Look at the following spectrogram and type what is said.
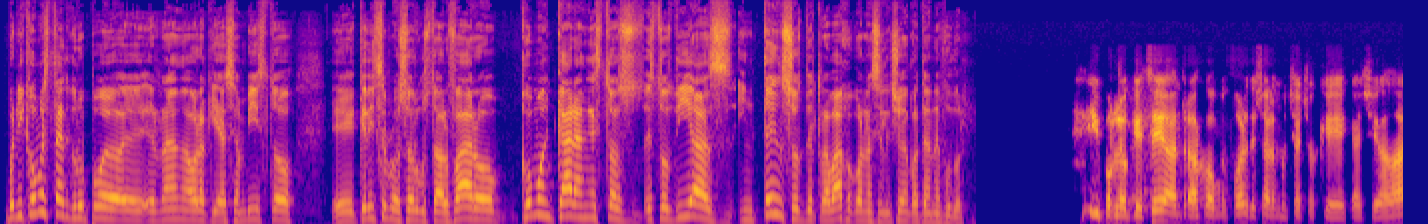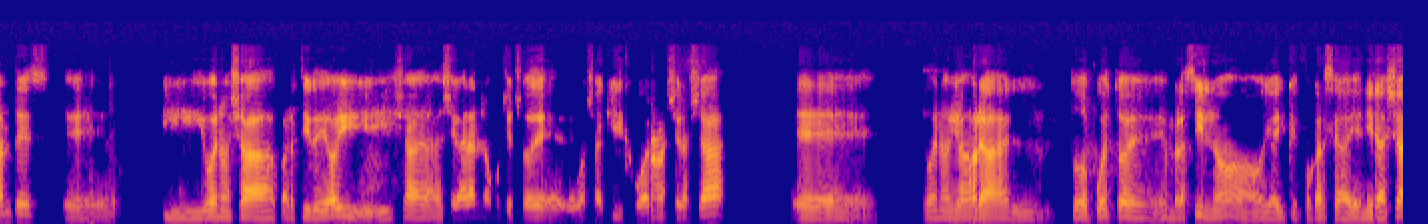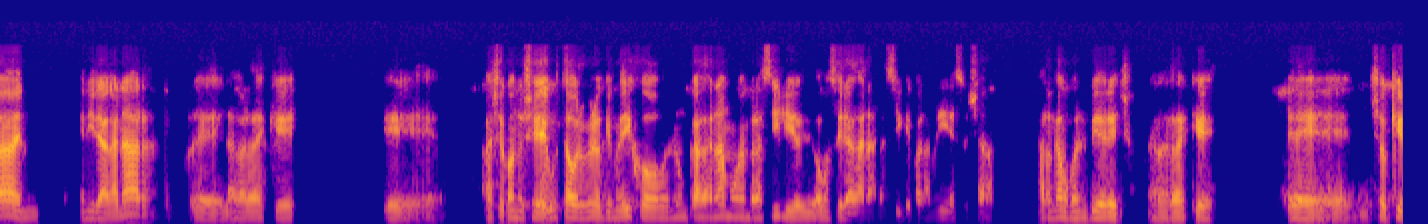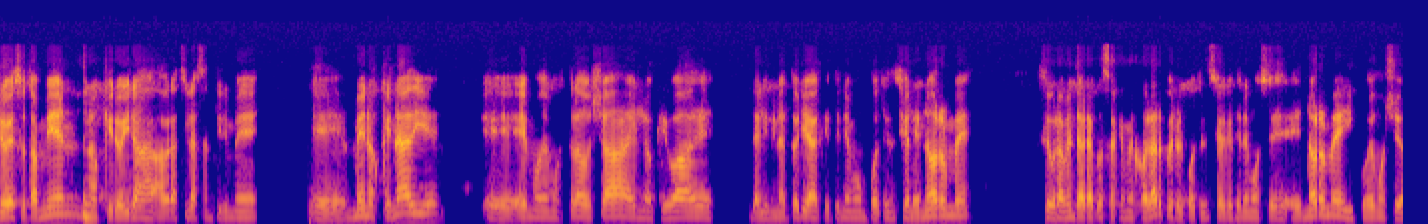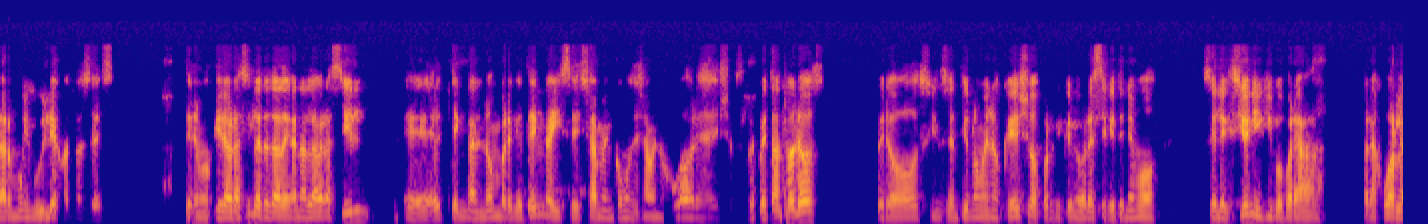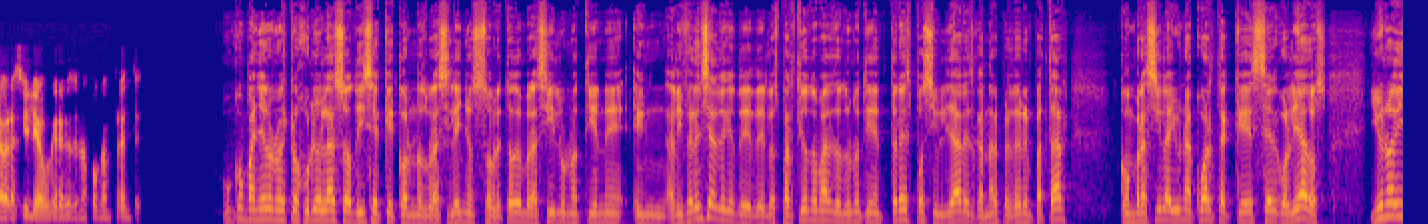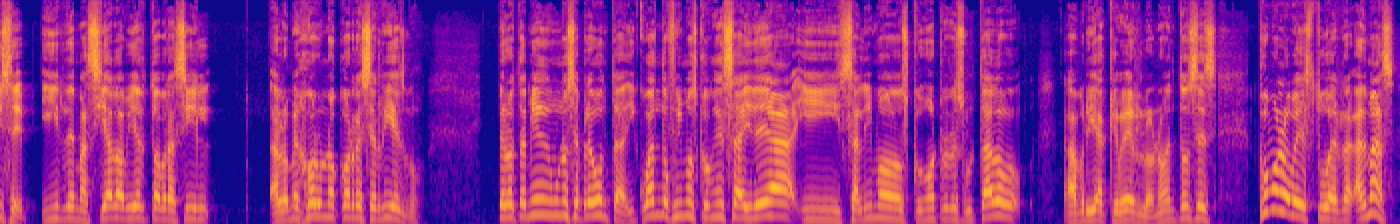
Bueno, ¿y cómo está el grupo, eh, Hernán, ahora que ya se han visto? Eh, ¿Qué dice el profesor Gustavo Alfaro? ¿Cómo encaran estos, estos días intensos de trabajo con la selección ecuatoriana de fútbol? Y por lo que sea, han trabajado muy fuerte ya los muchachos que, han llegado antes. Eh, y bueno, ya a partir de hoy ya llegarán los muchachos de, Guayaquil, jugaron ayer allá. bueno, y ahora todo puesto en Brasil, ¿no? Hoy hay que enfocarse en ir allá, en, ir a ganar, eh, la verdad es que eh, ayer cuando llegué, Gustavo, lo primero que me dijo, nunca ganamos en Brasil y vamos a ir a ganar, así que para mí eso ya arrancamos con el pie derecho. La verdad es que eh, yo quiero eso también, no quiero ir a, Brasil a sentirme menos que nadie. hemos demostrado ya en lo que va de la eliminatoria que tenemos un potencial enorme. Seguramente habrá cosas que mejorar, pero el potencial que tenemos es enorme y podemos llegar muy, muy lejos. Entonces, tenemos que ir a Brasil a tratar de ganarle a Brasil, eh, tenga el nombre que tenga y se llamen como se llamen los jugadores de ellos, respetándolos, pero sin sentirnos menos que ellos, porque me parece que tenemos selección y equipo para, para jugarle a Brasil y a cualquiera que se nos ponga enfrente. Un compañero nuestro, Julio Lazo, dice que con los brasileños, sobre todo en Brasil, uno tiene, en, a diferencia de, de, los partidos normales donde uno tiene tres posibilidades, ganar, perder, empatar, con Brasil hay una cuarta que es ser goleados. Y uno dice, ir demasiado abierto a Brasil a lo mejor uno corre ese riesgo. Pero también uno se pregunta, ¿y cuándo fuimos con esa idea y salimos con otro resultado? Habría que verlo, ¿no? Entonces, ¿cómo lo ves tú? Además,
